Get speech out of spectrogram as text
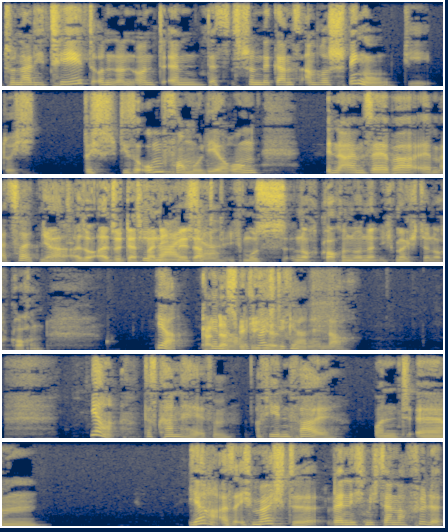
Tonalität und, und, und ähm, das ist schon eine ganz andere Schwingung, die durch, durch diese Umformulierung in einem selber ähm, erzeugt wird. Ja, also, also, dass Viel man nicht mehr sagt, ich muss noch kochen, sondern ich möchte noch kochen. Ja, Kann genau. das wirklich ich möchte helfen? gerne noch. Ja, das kann helfen, auf jeden Fall. Und ähm, ja, also ich möchte, wenn ich mich danach fühle,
